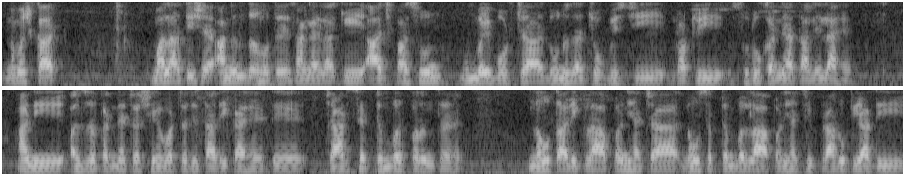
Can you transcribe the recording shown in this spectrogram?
नमस्कार. मला अतिशय आनंद होते सांगायला की आजपासून मुंबई बोर्डच्या दोन हजार चोवीसची लॉटरी सुरू करण्यात आलेलं आहे आणि अर्ज करण्याच्या शेवटचं जे तारीख आहे ते चार सप्टेंबरपर्यंत आहे. नऊ तारीखला आपण ह्याच्या नऊ सप्टेंबरला आपण ह्याची प्रारूप यादी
